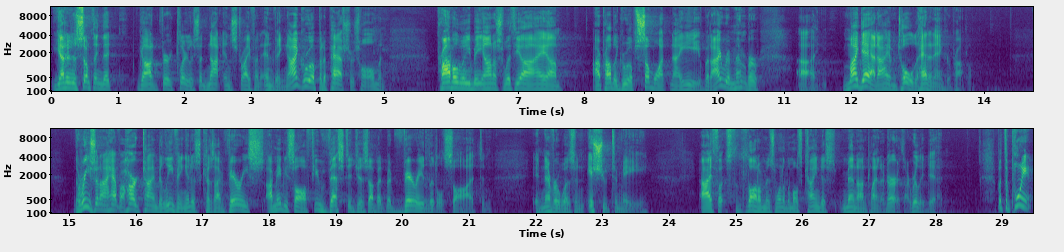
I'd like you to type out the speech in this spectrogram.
yet it is something that God very clearly said, not in strife and envying. Now, I grew up in a pastor's home, and probably, be honest with you, I, um, I probably grew up somewhat naive, but I remember uh, my dad, I am told, had an anger problem. The reason I have a hard time believing it is because I, very, I maybe saw a few vestiges of it, but very little saw it, and it never was an issue to me. I th- thought of him as one of the most kindest men on planet Earth. I really did. But the point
